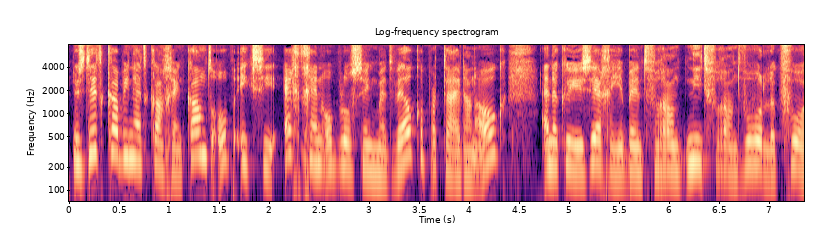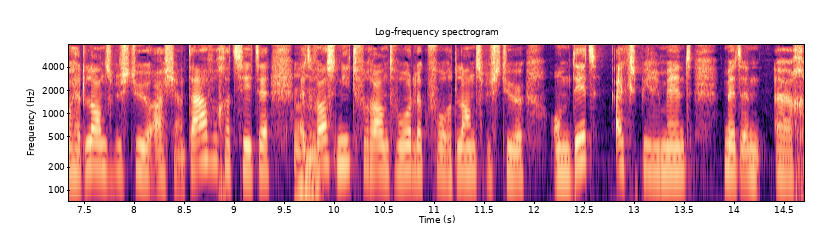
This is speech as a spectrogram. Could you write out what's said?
Dus dit kabinet kan geen kant op. Ik zie echt geen oplossing met welke partij dan ook. En dan kun je zeggen, je bent verant niet verantwoordelijk voor het landsbestuur als je aan tafel gaat zitten. Mm -hmm. Het was niet verantwoordelijk voor het landsbestuur om dit experiment met een, uh,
